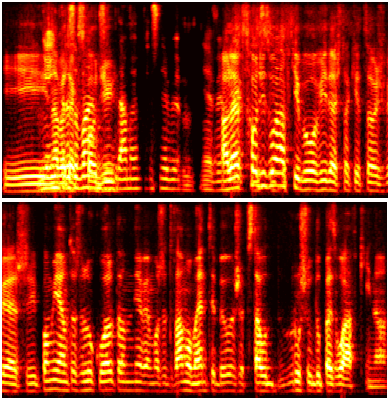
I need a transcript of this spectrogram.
I nie nawet jak schodzi. Gramem, więc nie wiem, nie wiem. Ale jak schodzi z ławki, było widać takie coś, wiesz. I pomijam to, że Luke Walton, nie wiem, może dwa momenty były, że wstał, ruszył dupę z ławki, no.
